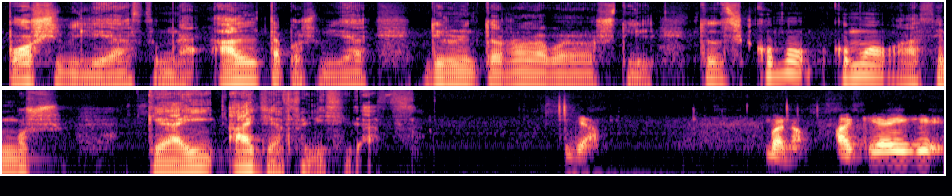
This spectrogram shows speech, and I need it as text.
posibilidad, una alta posibilidad de un entorno laboral hostil. Entonces, ¿cómo, cómo hacemos que ahí haya felicidad? Bueno, aquí hay,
